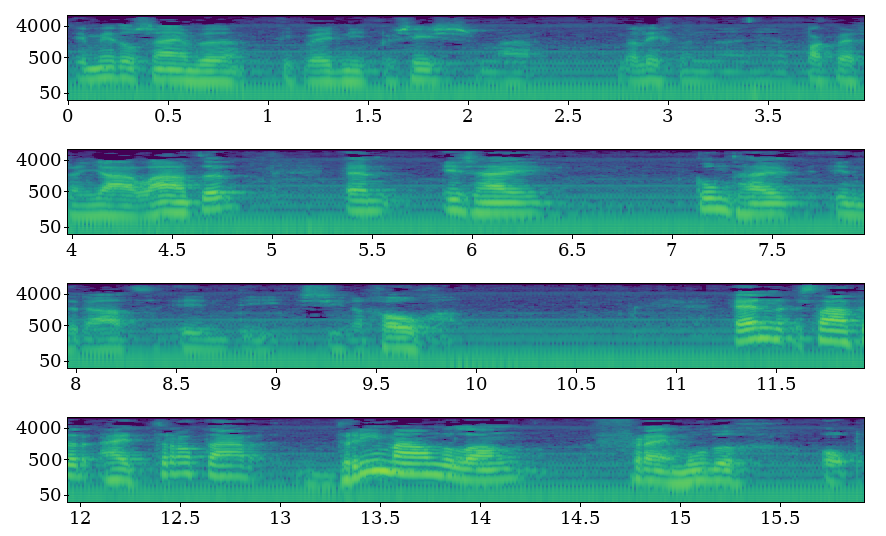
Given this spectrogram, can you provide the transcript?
inmiddels zijn we, ik weet niet precies, maar wellicht een, een eh, pakweg een jaar later. En is hij, komt hij inderdaad in die synagoge. En staat er, hij trad daar drie maanden lang vrijmoedig op.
